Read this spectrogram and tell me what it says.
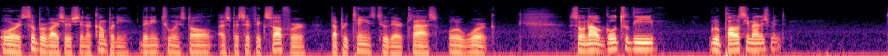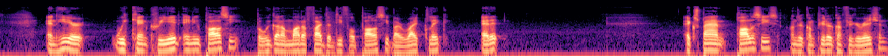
or supervisors in a company. They need to install a specific software that pertains to their class or work. So now go to the group policy management and here we can create a new policy but we're going to modify the default policy by right click edit expand policies under computer configuration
